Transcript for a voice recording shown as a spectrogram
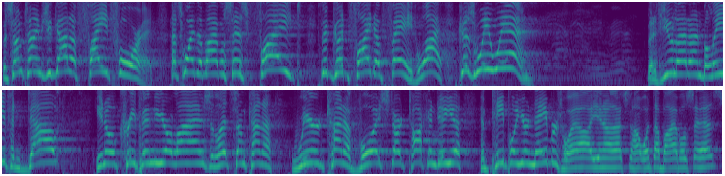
But sometimes you got to fight for it. That's why the Bible says, fight the good fight of faith. Why? Because we win. But if you let unbelief and doubt, you know, creep into your lives and let some kind of weird kind of voice start talking to you and people, your neighbors, well, you know, that's not what the Bible says.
